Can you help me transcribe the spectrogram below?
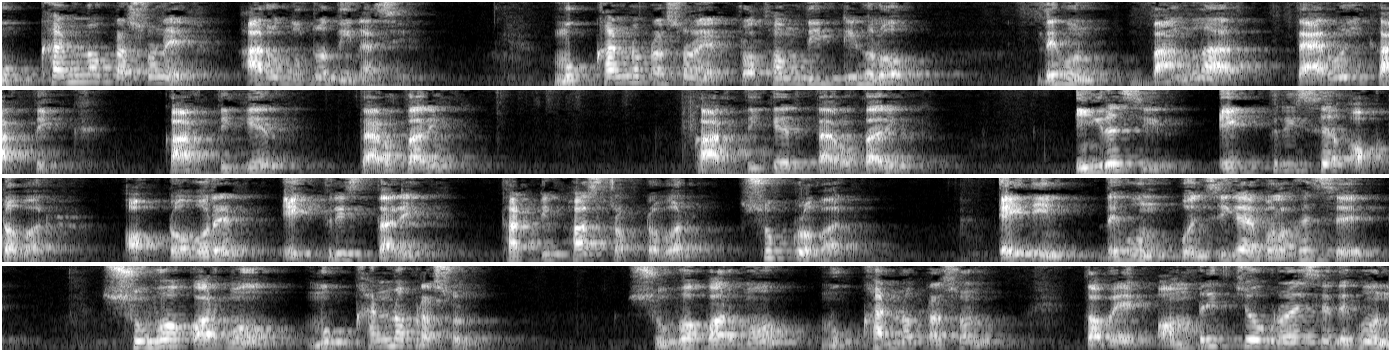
মুখান্ন প্রাশনের আরও দুটো দিন আছে। মুখান্ন প্রাশনের প্রথম দিনটি হলো, দেখুন, বাংলার তেরোই কার্তিক। কার্তিকের তেরো তারিখ, কার্তিকের তেরো তারিখ, ইংরেজির একত্রিশে অক্টোবর, অক্টোবরের একত্রিশ তারিখ থার্টি ফার্স্ট অক্টোবর, শুক্রবার। এই দিন, দেখুন পঞ্চিকায় বলা হয়েছে, শুভ কর্ম মুখান্ন প্রাশন শুভকর্ম মুখান্ন প্রাশন তবে অমৃত যোগ রয়েছে, দেখুন,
